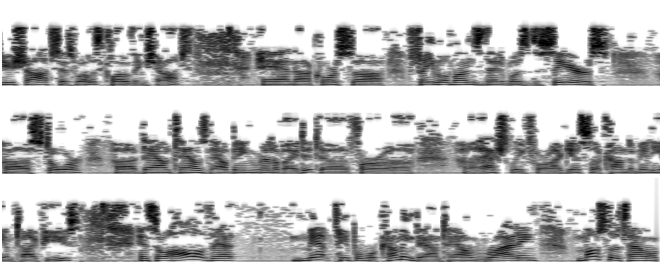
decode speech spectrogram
shoe shops as well as clothing shops. And uh, of course, uh, Feibleman's that was the Sears uh, store uh, downtown is now being renovated uh, for uh, uh, actually for I guess a condominium type use, and so all of that meant people were coming downtown riding most of the time on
